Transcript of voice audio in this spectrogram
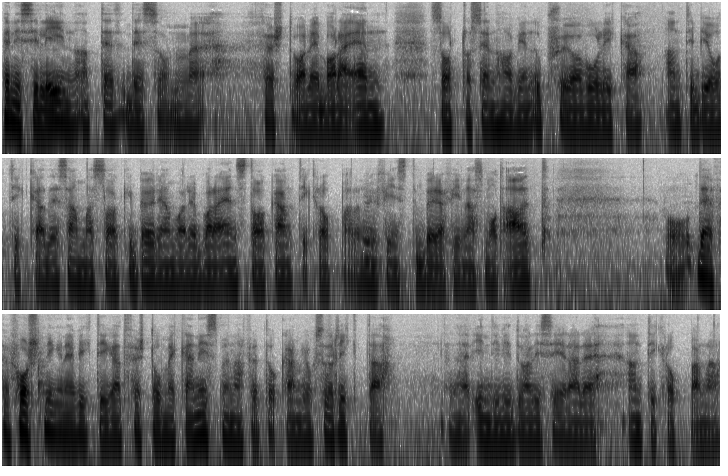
penicillin. Att det, det som eh, först var det bara en sort och sen har vi en uppsjö av olika antibiotika. Det är samma sak, i början var det bara enstaka antikroppar och nu mm. finns det, börjar finnas mot allt. Och därför forskningen är viktig att förstå mekanismerna för då kan vi också rikta den här individualiserade antikropparna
